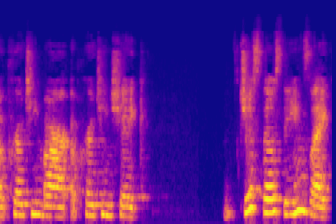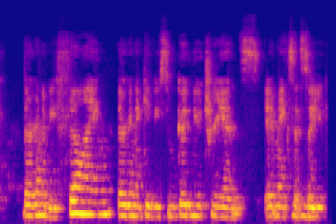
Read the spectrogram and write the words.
a protein bar, a protein shake. Just those things, like they're going to be filling, they're going to give you some good nutrients. It makes it mm-hmm. so you can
